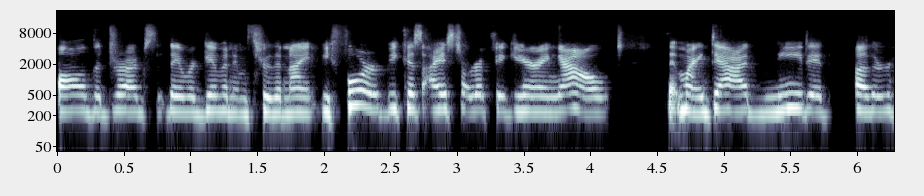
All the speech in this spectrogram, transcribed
all the drugs that they were giving him through the night before because I started figuring out that my dad needed other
